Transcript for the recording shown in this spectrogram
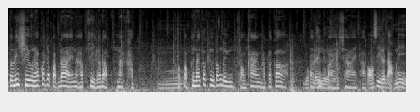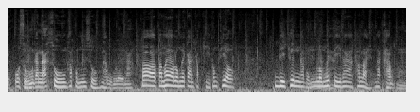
ตัวนี้ชิลนะครับก็จะปรับได้นะครับสี่ระดับนะครับ พอปรับขึ้นได้ก็คือต้องดึงสองข้างนะครับ แล้วก็ยกดันได้ขึ้นเลยไปใช่ครับอ๋อสี่ระดับนี่โอ้สูงเหมือนกันนะ สูงครับผมนี่สูงนะครับสูงเลยนะ ก็ทำให้อารมณ์ในการขับขี่ท่องเที่ยวดีขึ้นครับผมลมไม่ตีหน้าเท่าไหร่นะครับอืม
